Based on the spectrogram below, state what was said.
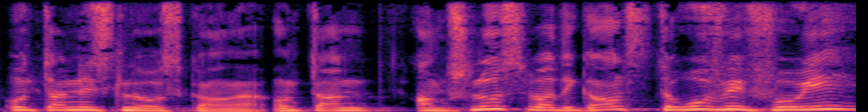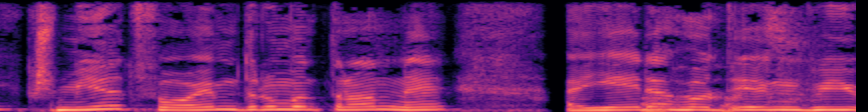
und dann ist losgegangen. Und dann am Schluss war die ganze Doofe voll geschmiert, vor allem drum und dran. Ne? Äh, Jeder Oh hat Gott. irgendwie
